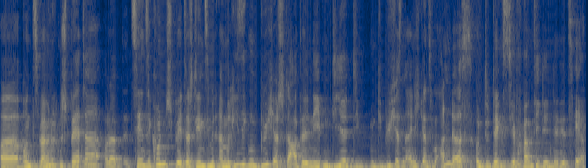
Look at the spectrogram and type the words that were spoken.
äh, mhm. und zwei Minuten später oder zehn Sekunden später stehen sie mit einem riesigen Bücherstapel neben dir. Die, die Bücher sind eigentlich ganz woanders und du denkst dir, wo haben die den denn jetzt her?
